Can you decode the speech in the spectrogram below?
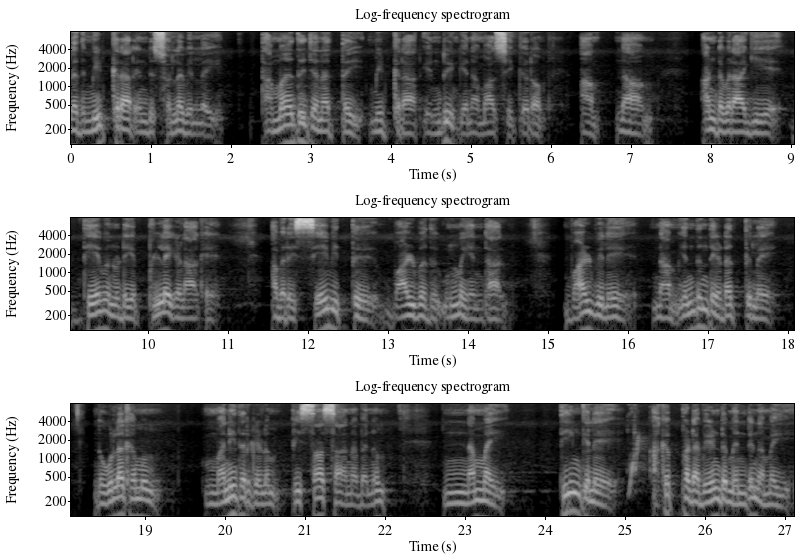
அல்லது மீட்கிறார் என்று சொல்லவில்லை. தமது ஜனத்தை மீட்கிறார் என்று இங்கே நாம் ஆசிக்கிறோம் ஆம் நாம் ஆண்டவராகிய தேவனுடைய பிள்ளைகளாக அவரை சேவித்து வாழ்வது உண்மை என்றால் வாழ்விலே நாம் எந்தெந்த இடத்திலே இந்த உலகமும் மனிதர்களும் பிசாசானவனும் நம்மை தீங்கிலே அகப்பட வேண்டும் என்று நம்மை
